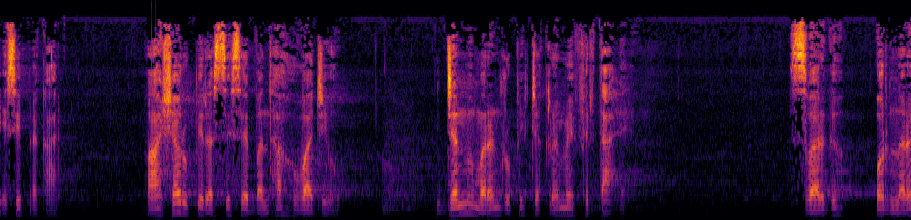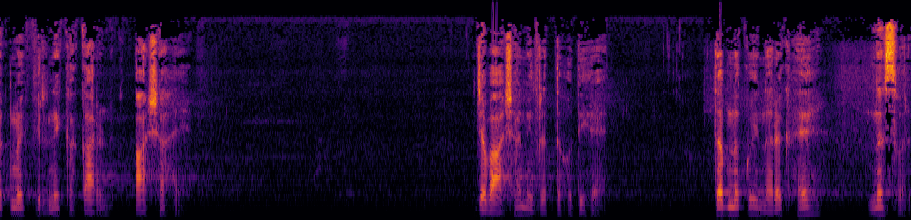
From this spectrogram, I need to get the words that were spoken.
इसी प्रकार आशा रूपी रस्सी से बंधा हुआ जीव जन्म मरण रूपी चक्र में फिरता है। स्वर्ग और नरक में फिरने का कारण आशा है। जब आशा निवृत्त होती है, तब न कोई नरक है, न स्वर्ग।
